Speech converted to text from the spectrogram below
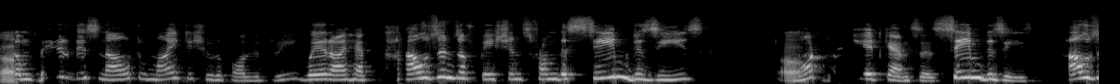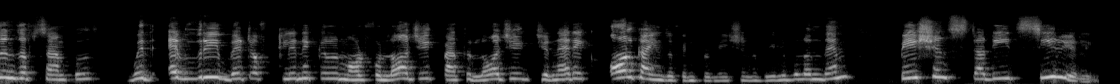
Oh. Compare this now to my tissue repository, where I have thousands of patients from the same disease, oh. not 38 cancers, same disease, thousands of samples with every bit of clinical, morphologic, pathologic, genetic, all kinds of information available on them. Patients studied serially.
